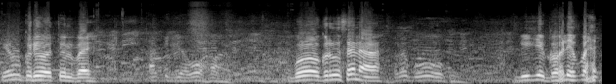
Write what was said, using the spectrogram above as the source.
કેવું કર્યું અતુલભાઈ? થાકી ગયા હો બહુ અઘરું છે ને અરે બહુ બીજી ઘોડી પણ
